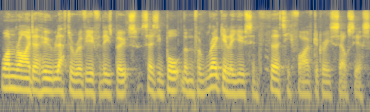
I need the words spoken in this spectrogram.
One rider who left a review for these boots says he bought them for regular use in 35 degrees Celsius,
